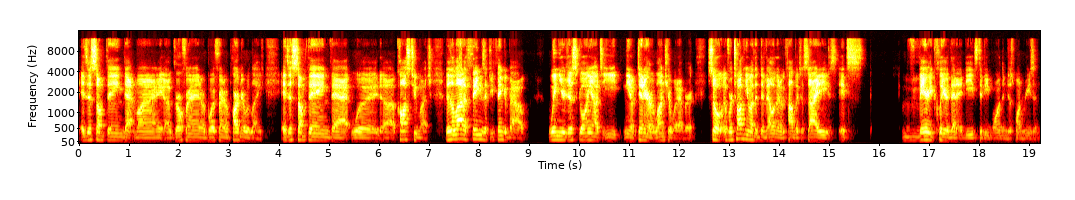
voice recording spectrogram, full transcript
Is this something that my uh, girlfriend or boyfriend or partner would like? Is this something that would uh, cost too much? There's a lot of things that you think about when you're just going out to eat, you know, dinner or lunch or whatever. So if we're talking about the development of complex societies, it's very clear that it needs to be more than just one reason.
